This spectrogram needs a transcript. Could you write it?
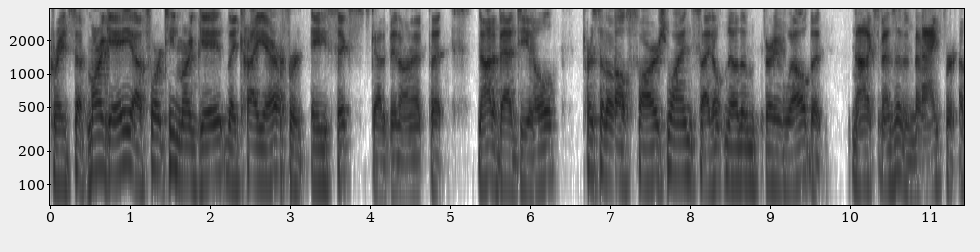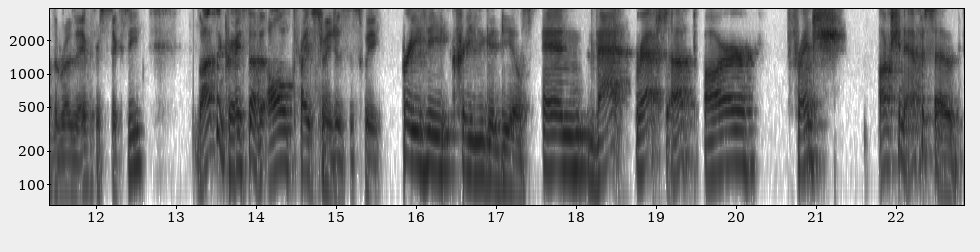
great stuff. Marguet, uh, 14 Marguet, Les Crayères for 86. It's got a bit on it, but not a bad deal. Perseval-Farge wines, I don't know them very well, but not expensive and bag for of the rosé for 60. Lots of great stuff at all price ranges this week. Crazy, crazy good deals. And that wraps up our French auction episode.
